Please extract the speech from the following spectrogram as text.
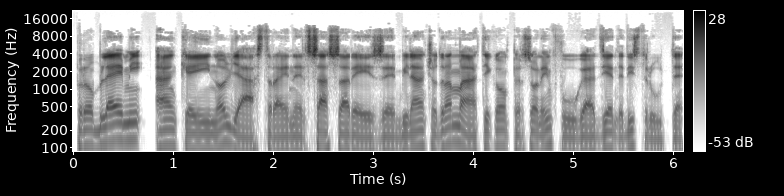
Problemi anche in Ogliastra e nel Sassarese, bilancio drammatico, persone in fuga, aziende distrutte,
